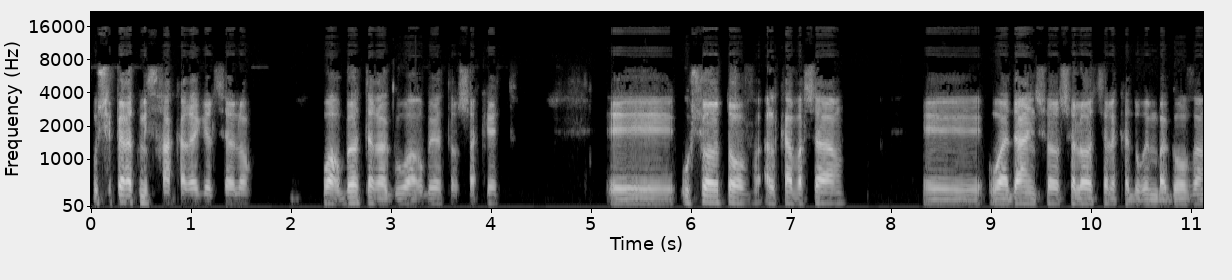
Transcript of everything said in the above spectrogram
הוא שיפר את משחק הרגל שלו, הוא הרבה יותר רגוע, הרבה יותר שקט. אה, הוא שוער טוב על קו השער, אה, הוא עדיין שוער שלא יוצא לכדורים בגובה.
